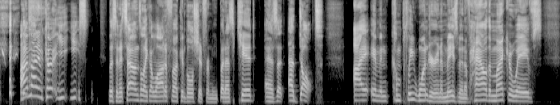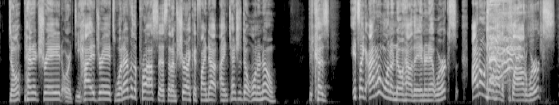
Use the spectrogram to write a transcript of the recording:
i'm not even co- you, you, listen it sounds like a lot of fucking bullshit for me but as a kid as an adult i am in complete wonder and amazement of how the microwaves don't penetrate or dehydrates, whatever the process that I'm sure I could find out, I intentionally don't want to know because it's like I don't want to know how the internet works. I don't know how the cloud works.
